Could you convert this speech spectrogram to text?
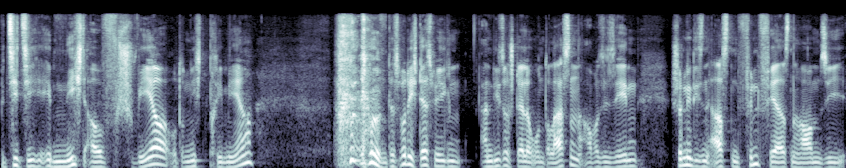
bezieht sich eben nicht auf schwer oder nicht primär, das würde ich deswegen an dieser Stelle unterlassen, aber Sie sehen, schon in diesen ersten fünf Versen haben Sie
